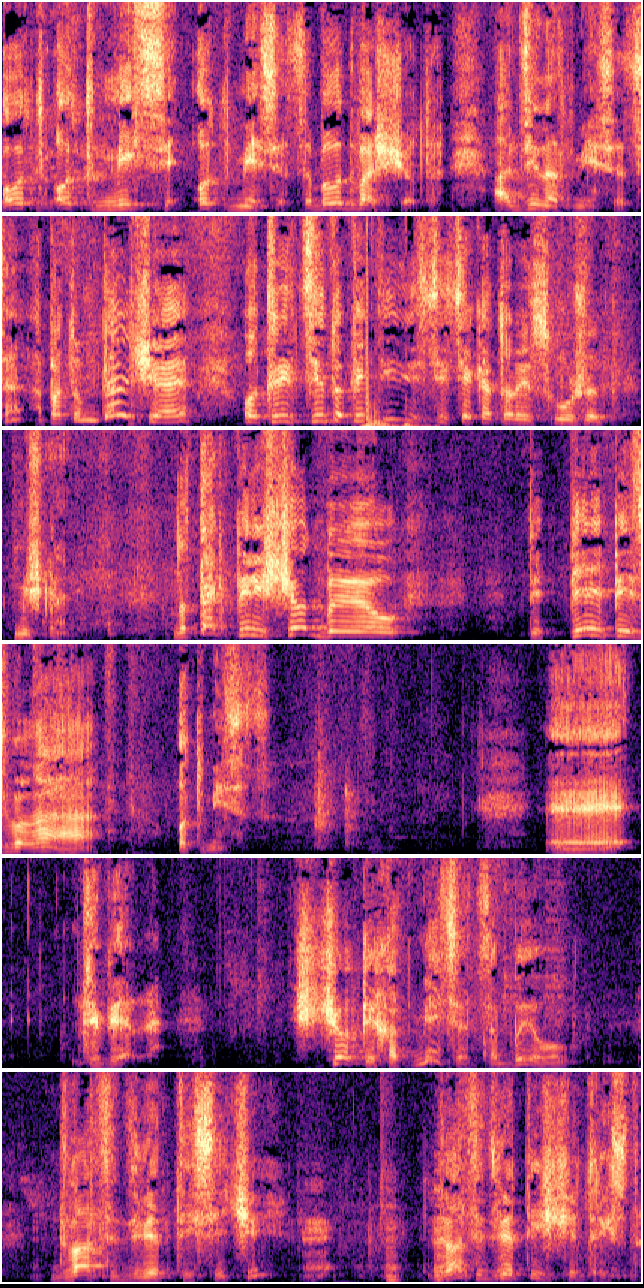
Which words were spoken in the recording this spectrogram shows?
от, от, меся, от месяца. Было два счета. Один от месяца, а потом дальше от 30 до 50 те, которые служат в мешкане. Но так пересчет был, перепись была от месяца. Э, теперь, счет их от месяца был 22 тысячи, 22 тысячи 300.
